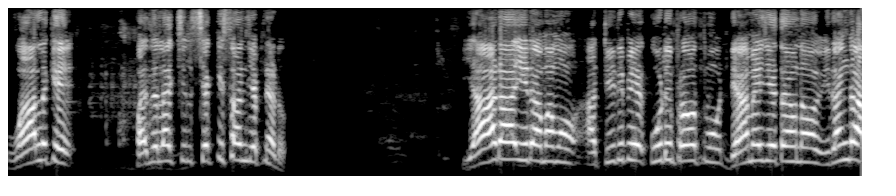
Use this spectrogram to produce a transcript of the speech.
వాళ్ళకి పది లక్షలు చెక్ ఇస్తానని చెప్పినాడు. యాడా ఈడ మేము? ఆ టీడీపీ కూడి ప్రభుత్వం డ్యామేజ్ అవుతా ఉన్న విధంగా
